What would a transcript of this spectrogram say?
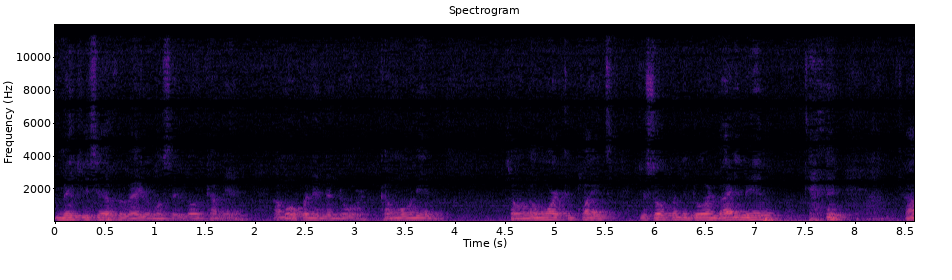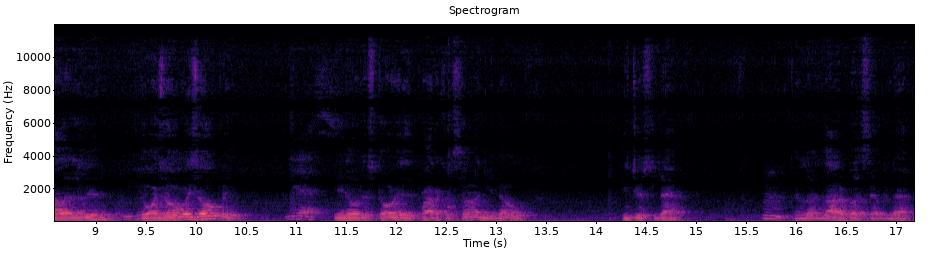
make yourself available. Say, Lord, come in. I'm opening the door. Come on in. So no more complaints. Just open the door. Invite him in. Hallelujah. Door's always open. Yes. You know the story of the prodigal son. You know, he just left. Mm. And a lot of us have left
